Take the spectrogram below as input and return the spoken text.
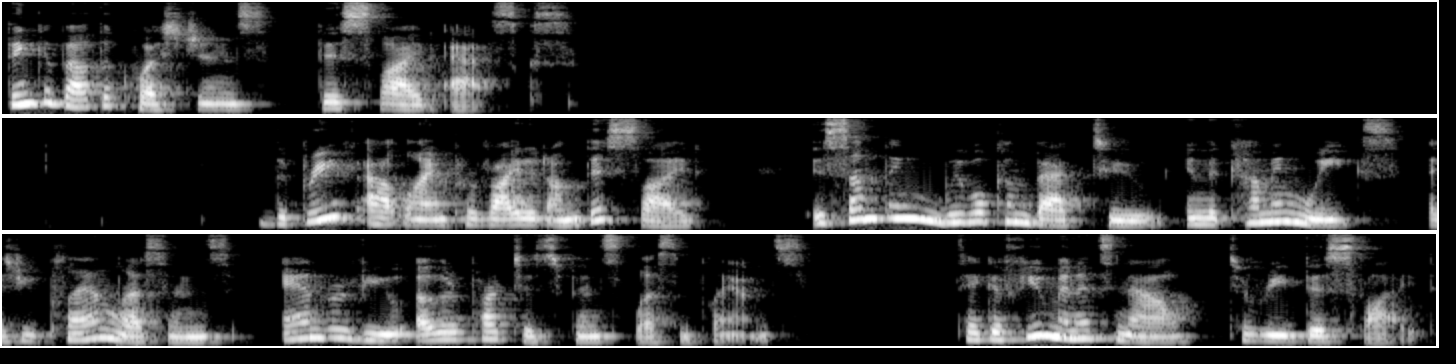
think about the questions this slide asks. The brief outline provided on this slide is something we will come back to in the coming weeks as you plan lessons and review other participants' lesson plans. Take a few minutes now to read this slide.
